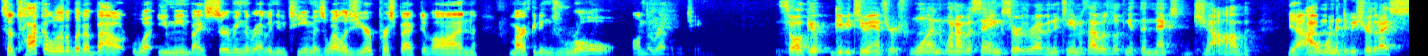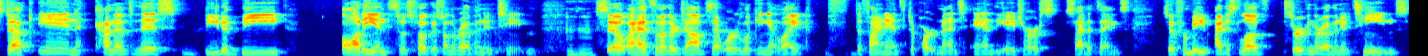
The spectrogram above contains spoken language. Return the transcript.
So, talk a little bit about what you mean by serving the revenue team, as well as your perspective on marketing's role on the revenue team. So, I'll give, give you two answers. One, when I was saying serve the revenue team, as I was looking at the next job, Yeah. I wanted to be sure that I stuck in kind of this B2B audience was focused on the revenue team. Mm-hmm. So I had some other jobs that were looking at like the finance department and the HR side of things. So for me, I just love serving the revenue teams.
